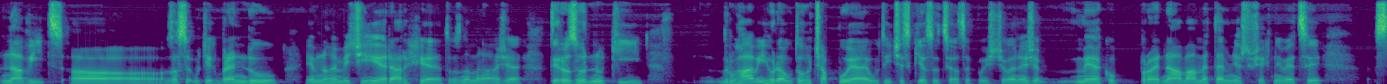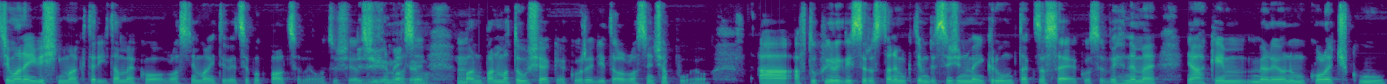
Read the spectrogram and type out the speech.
Navíc uh, zase u těch brandů je mnohem větší hierarchie, to znamená, že ty rozhodnutí Druhá výhoda u toho ČAPu je, u té České asociace pojišťoven, je, že my jako projednáváme téměř všechny věci s těma nejvyššíma, který tam jako vlastně mají ty věci pod palcem, jo, což je Decision vlastně maker, no. pan, pan Matoušek jako ředitel vlastně ČAPu. Jo. A, a v tu chvíli, když se dostaneme k těm decision makerům, tak zase jako se vyhneme nějakým milionům kolečků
